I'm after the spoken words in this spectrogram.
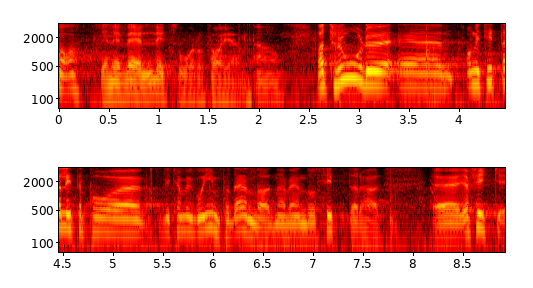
den är väldigt svår att ta igen. Ja. Vad tror du, eh, om vi tittar lite på, eh, vi kan väl gå in på den då när vi ändå sitter här. Eh, jag fick, eh,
